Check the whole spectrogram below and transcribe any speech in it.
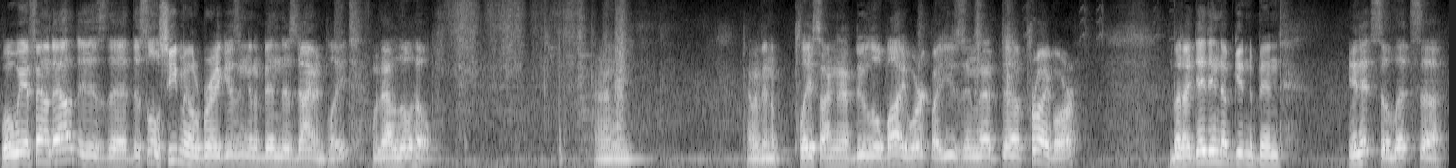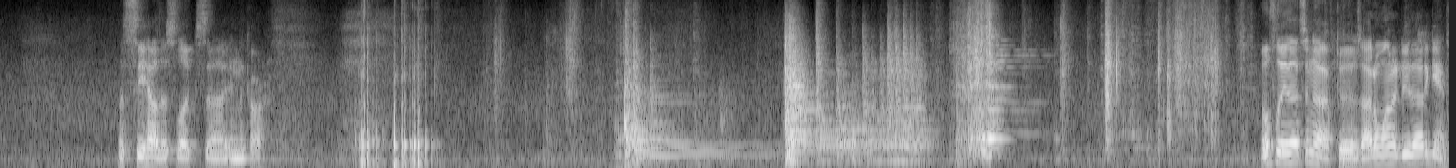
What we have found out is that this little sheet metal brake isn't going to bend this diamond plate without a little help. I'm kind of in a place I'm going to have to do a little body work by using that uh, pry bar. But I did end up getting a bend in it, so let's uh, let's see how this looks uh, in the car. Hopefully that's enough because I don't want to do that again.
